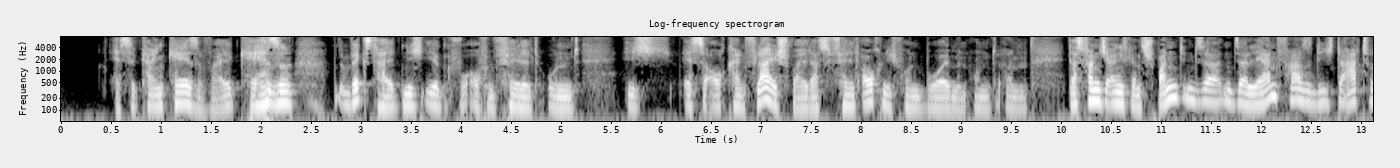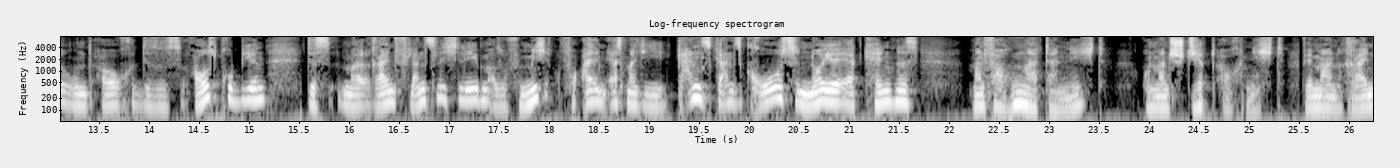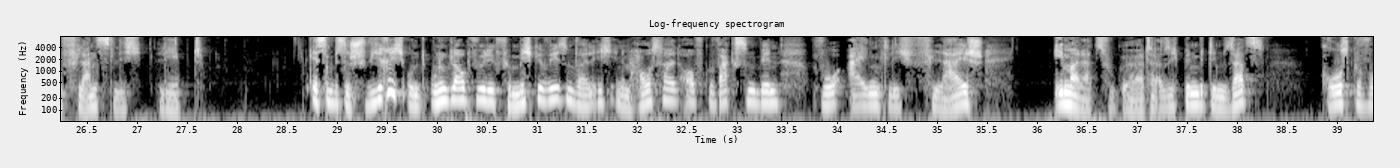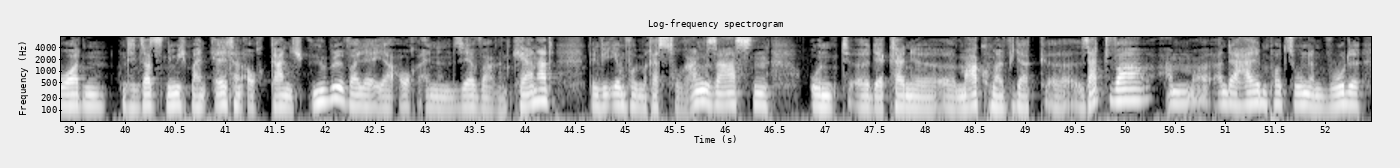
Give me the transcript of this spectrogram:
esse kein Käse, weil Käse wächst halt nicht irgendwo auf dem Feld und ich esse auch kein Fleisch, weil das fällt auch nicht von Bäumen. Und ähm, das fand ich eigentlich ganz spannend in dieser, in dieser Lernphase, die ich da hatte und auch dieses Ausprobieren, das mal rein pflanzlich leben. Also für mich vor allem erstmal die ganz, ganz große neue Erkenntnis, man verhungert dann nicht und man stirbt auch nicht, wenn man rein pflanzlich lebt. Ist ein bisschen schwierig und unglaubwürdig für mich gewesen, weil ich in einem Haushalt aufgewachsen bin, wo eigentlich Fleisch immer dazu gehörte. Also ich bin mit dem Satz groß geworden und den Satz nehme ich meinen Eltern auch gar nicht übel, weil er ja auch einen sehr wahren Kern hat. Wenn wir irgendwo im Restaurant saßen und äh, der kleine äh, Marco mal wieder äh, satt war am, an der halben Portion, dann wurde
